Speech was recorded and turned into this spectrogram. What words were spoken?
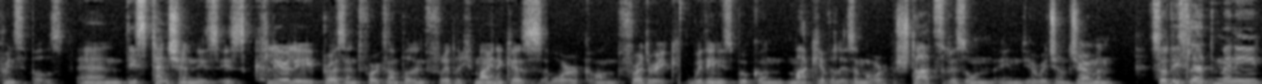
principles. And this tension is, is clearly present, for example, in Friedrich Meinecke's work on Frederick within his book on Machiavellism or Staatsräson in the original German. So this led many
